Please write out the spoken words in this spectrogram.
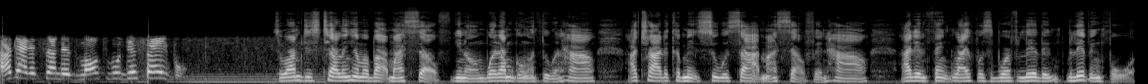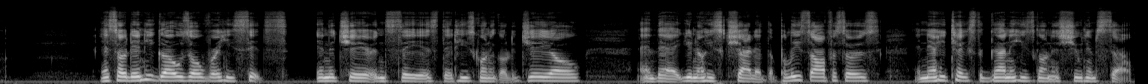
I got a son that's multiple disabled. So I'm just telling him about myself, you know, and what I'm going through and how I tried to commit suicide myself and how I didn't think life was worth living living for. And so then he goes over, he sits in the chair and says that he's going to go to jail and that, you know, he's shot at the police officers and now he takes the gun and he's going to shoot himself.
